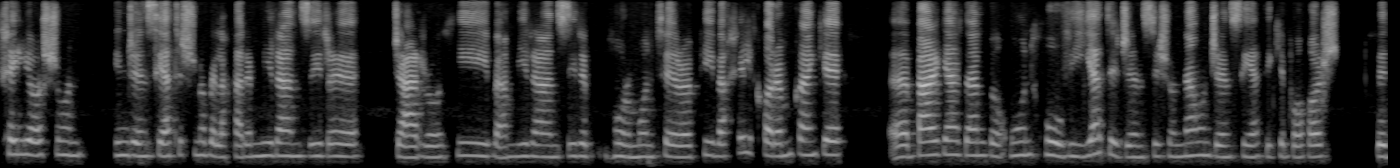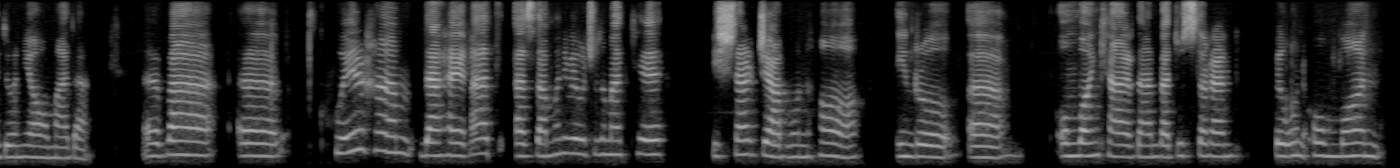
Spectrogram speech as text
خیلی هاشون این جنسیتشون رو بالاخره میرن زیر جراحی و میرن زیر هورمون تراپی و خیلی کارا می‌کنن که برگردن به اون هویت جنسیشون نه اون جنسیتی که باهاش به دنیا آمدن. و کویر هم در حقیقت از زمانی به وجود اومد که بیشتر جوان ها این رو عنوان کردن و دوست دارن به اون عنوان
